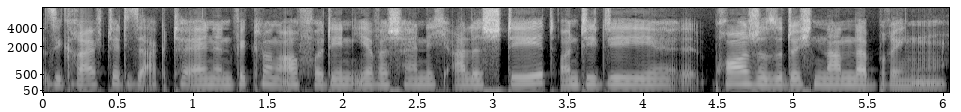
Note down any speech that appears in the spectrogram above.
sie greift ja diese aktuellen Entwicklungen auf, vor denen ihr wahrscheinlich alles steht und die die Branche so durcheinander bringen.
